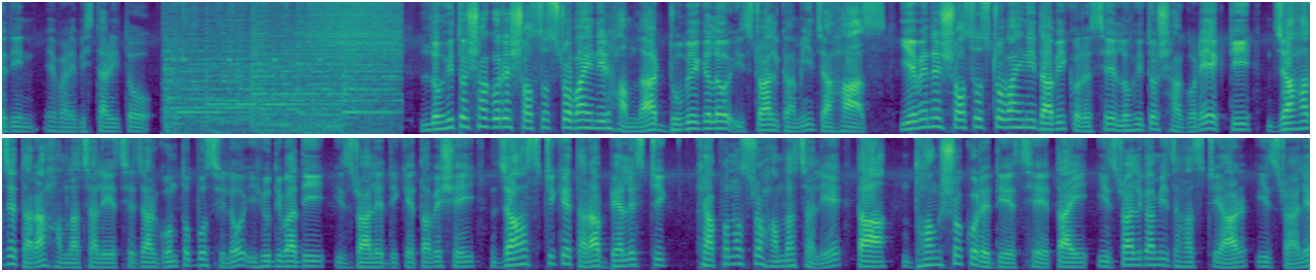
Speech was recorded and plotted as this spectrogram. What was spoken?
দিন, এবারে বিস্তারিত। লোহিত সাগরে সশস্ত্র বাহিনীর হামলা, ডুবে গেল ইসরায়েলগামী জাহাজ। ইয়েমেনের সশস্ত্র বাহিনী দাবি করেছে, লোহিত সাগরে একটি জাহাজে তারা হামলা চালিয়েছে, যার গন্তব্য ছিল ইহুদিবাদী ইসরায়েলের দিকে। তবে সেই জাহাজটিকে তারা ব্যালিস্টিক ক্ষেপণাস্ত্র হামলা চালিয়ে তা ধ্বংস করে দিয়েছে। তাই ইসরায়েলগামী জাহাজটি আর ইসরায়েলে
